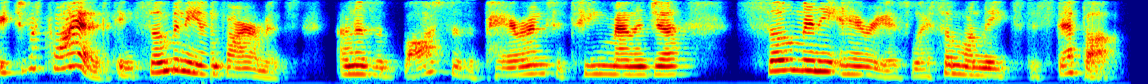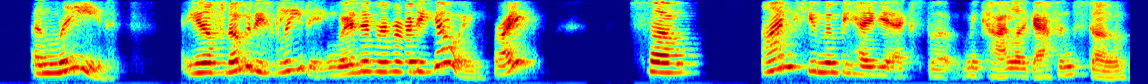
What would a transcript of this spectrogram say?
it's required in so many environments. And as a boss, as a parent, a team manager, so many areas where someone needs to step up and lead. You know, if nobody's leading, where's everybody going, right? So I'm human behavior expert Michaela Gaffen Stone,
